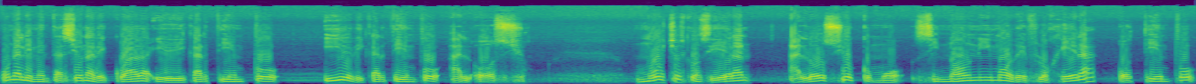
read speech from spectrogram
una alimentación adecuada y dedicar tiempo y dedicar tiempo al ocio. Muchos consideran al ocio como sinónimo de flojera o tiempo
